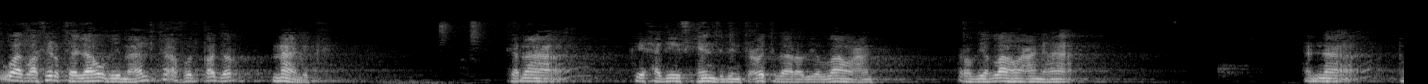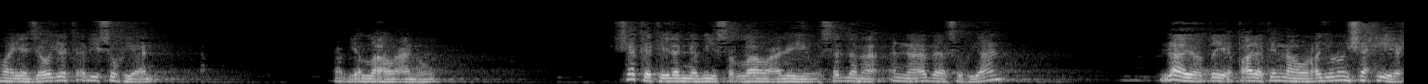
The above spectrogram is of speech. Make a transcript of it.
وظفرت له بمال تأخذ قدر مالك. كما في حديث هند بنت عتبة رضي الله عنه رضي الله عنها أن وهي زوجة أبي سفيان رضي الله عنه. شكت إلى النبي صلى الله عليه وسلم أن أبا سفيان لا يعطي قالت إنه رجل شحيح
